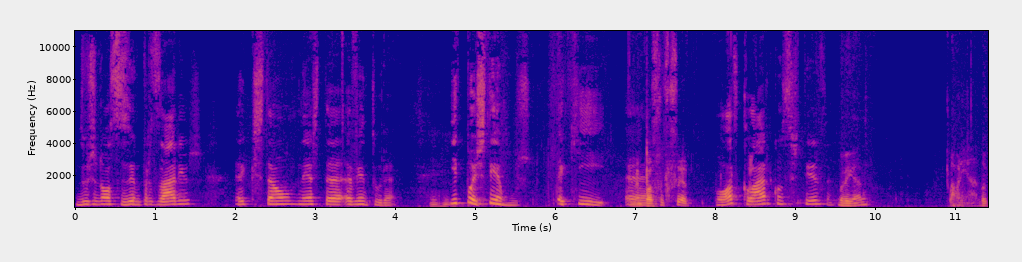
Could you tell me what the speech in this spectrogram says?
dos nossos empresários uh, que estão nesta aventura. Uhum. E depois temos aqui também posso oferecer. Pode, claro, com certeza. Obrigado. Obrigado.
